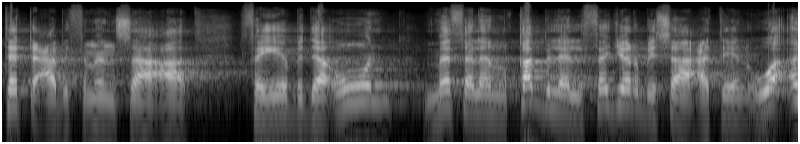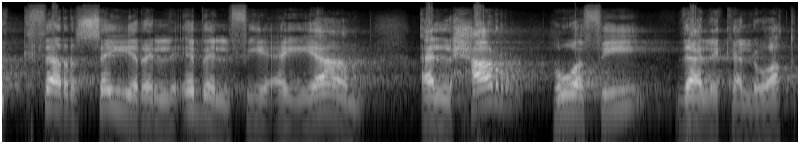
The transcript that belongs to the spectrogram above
تتعب ثمان ساعات. فيبدأون مثلا قبل الفجر بساعتين وأكثر سير الإبل في أيام الحر هو في ذلك الوقت.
